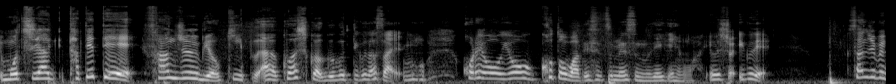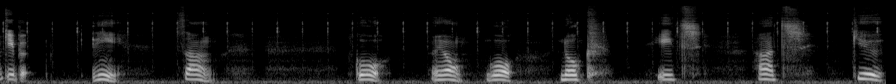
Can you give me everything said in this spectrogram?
持ち上げ、立てて30秒キープ。あ、詳しくはググってください。もう、これを言葉で説明するのできへんわ。よいしょ、いくで。30秒キープ。2、3、5、4、5、6、1、8、9、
